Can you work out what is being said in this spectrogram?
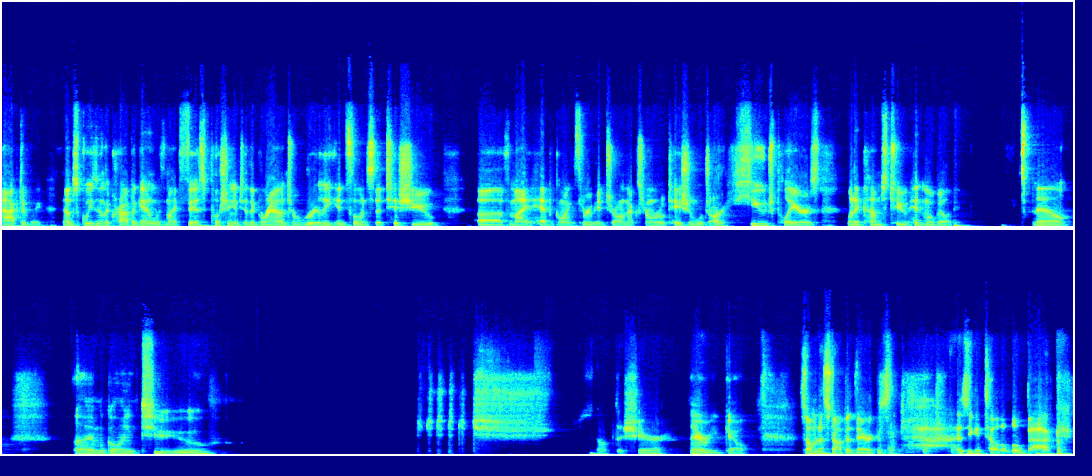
actively. Now I'm squeezing the crap again with my fist, pushing into the ground to really influence the tissue of my hip going through internal and external rotation, which are huge players when it comes to hip mobility. Now, I'm going to stop the share. There we go. So I'm going to stop it there because, as you can tell, the low back,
